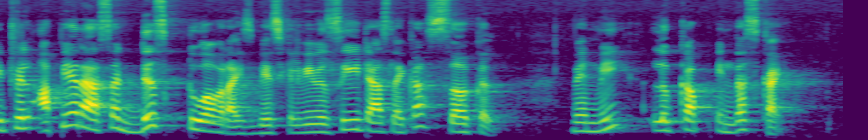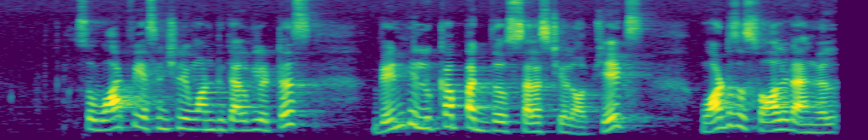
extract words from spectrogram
It will appear as a disk to our eyes basically we will see it as like a circle when we look up in the sky. So, what we essentially want to calculate is when we look up at those celestial objects what is the solid angle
